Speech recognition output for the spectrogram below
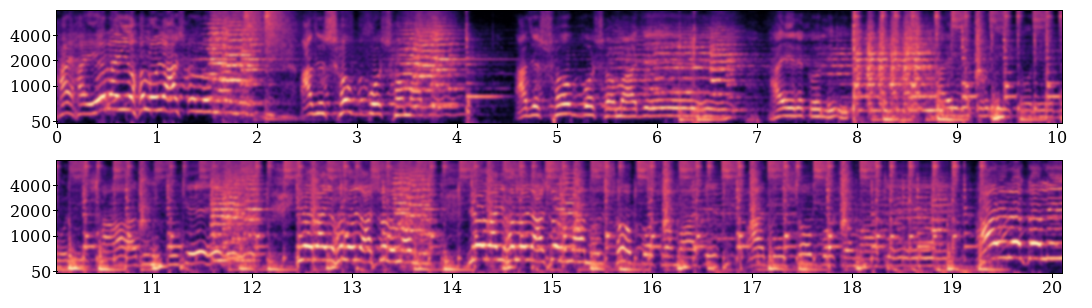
হায় হায় এরাই হলো আসল মানুষ। আজ সভ্য সমাজে আজ সভ্য সমাজে হায় রে কলি হায় রে কলি তোরে বলি স্বাধীন যুগে। আসল মানুষ এরাই হলো আসল মানুষ সভ্য সমাজে আজ সভ্য সমাজে। হায় কলি!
